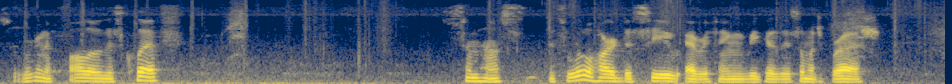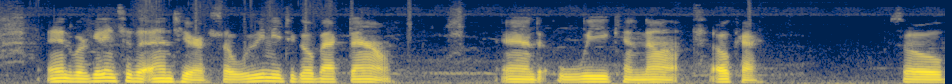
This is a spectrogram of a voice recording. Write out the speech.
So we're to follow this cliff. Somehow, it's a little hard to see everything because there's so much brush. And we're getting to the end here, so we need to go back down. And we cannot. Okay. So,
